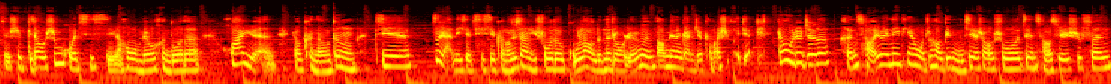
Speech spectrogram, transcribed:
就是比较有生活气息。然后我们有很多的花园，然后可能更接自然的一些气息，可能就像你说的古老的那种人文方面的感觉可能少一点。然后我就觉得很巧，因为那天我正好给你们介绍说，剑桥其实是分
